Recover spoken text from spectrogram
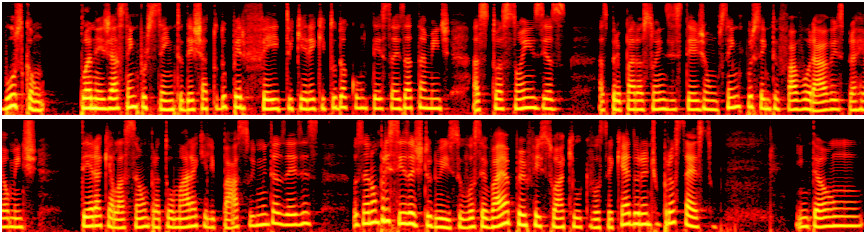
buscam planejar 100%, deixar tudo perfeito e querer que tudo aconteça exatamente, as situações e as, as preparações estejam 100% favoráveis para realmente ter aquela ação, para tomar aquele passo e muitas vezes você não precisa de tudo isso, você vai aperfeiçoar aquilo que você quer durante o processo. Então,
